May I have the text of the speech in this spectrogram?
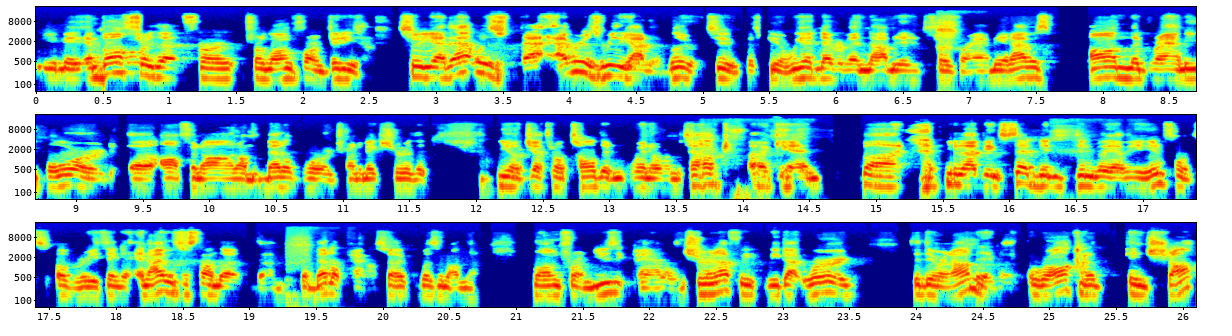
and both for the for for long form video. So yeah, that was that. I was really out of the blue too, because you know we had never been nominated for a Grammy, and I was on the Grammy board uh, off and on on the metal board, trying to make sure that you know Jethro Tull didn't win over Metallica again. But you know that being said, didn't, didn't really have any influence over anything, and I was just on the, the, the metal panel, so I wasn't on the long form music panel. And sure enough, we, we got word that they were nominated. We're all kind of in shock,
